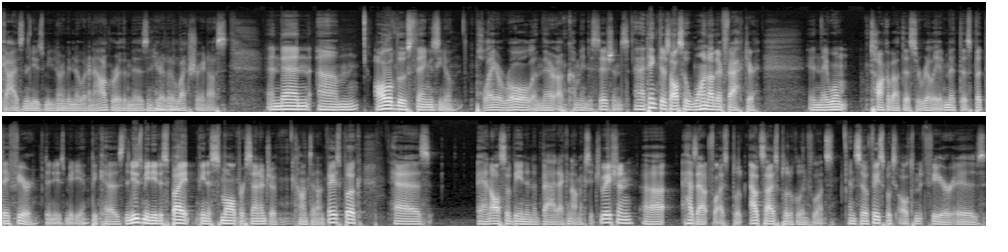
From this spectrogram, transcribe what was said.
guys in the news media don't even know what an algorithm is, and here they're lecturing us. And then um, all of those things, you know, play a role in their upcoming decisions. And I think there's also one other factor, and they won't talk about this or really admit this, but they fear the news media because the news media, despite being a small percentage of content on Facebook, has and also being in a bad economic situation, uh, has outsized, outsized political influence. And so Facebook's ultimate fear is,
